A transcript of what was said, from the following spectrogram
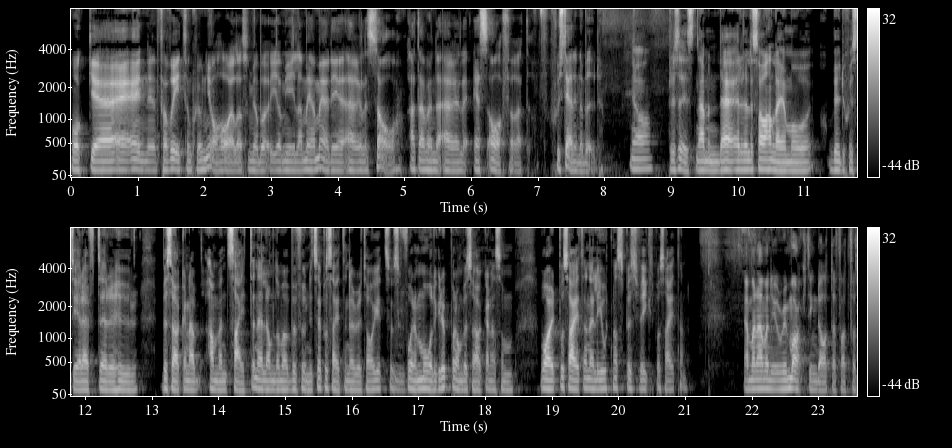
Och eh, en favoritfunktion jag har, eller som jag, jag gillar mer med, det är RLSA. Att använda RLSA för att justera dina bud. Ja, precis. Nej, men det, RLSA handlar ju om att budjustera efter hur besökarna använt sajten eller om de har befunnit sig på sajten överhuvudtaget. Så Mm. får en målgrupp på de besökarna som varit på sajten eller gjort något specifikt på sajten. Ja, man använder ju remarketing-data för att få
